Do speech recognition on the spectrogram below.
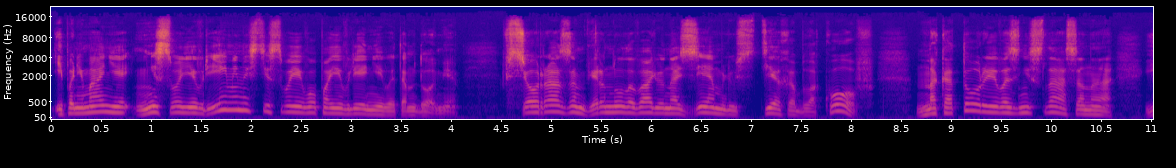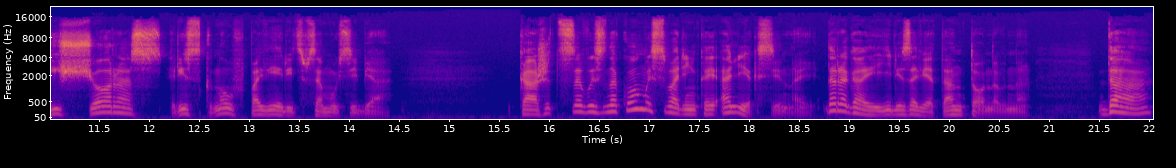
и понимание несвоевременности своего появления в этом доме, все разом вернуло Варю на землю с тех облаков, на которые вознеслась она, еще раз рискнув поверить в саму себя. «Кажется, вы знакомы с Варенькой Алексиной, дорогая Елизавета Антоновна?» «Да,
